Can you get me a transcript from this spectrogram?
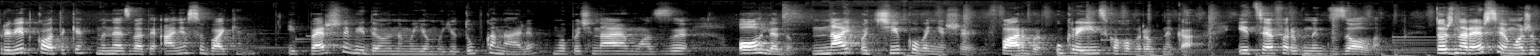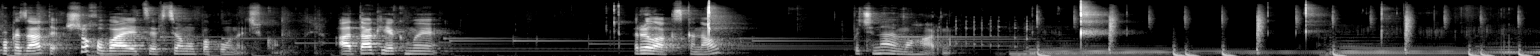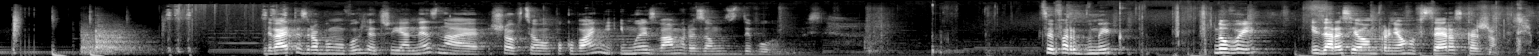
Привіт, котики! Мене звати Аня Собакіна. І перше відео на моєму YouTube каналі ми починаємо з огляду найочікуванішої фарби українського виробника. І це фарбник Зола. Тож нарешті я можу показати, що ховається в цьому пакуночку. А так як ми релакс канал, починаємо гарно. Давайте зробимо вигляд, що я не знаю, що в цьому пакуванні, і ми з вами разом здивуємось. Це фарбник новий. І зараз я вам про нього все розкажу.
